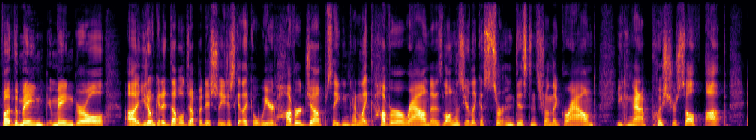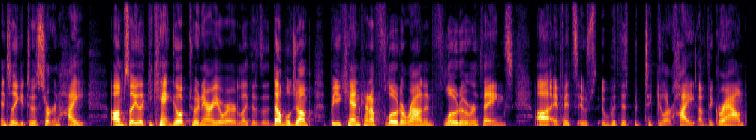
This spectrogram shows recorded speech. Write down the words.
but the main main girl, uh, you don't get a double jump initially. You just get like a weird hover jump, so you can kind of like hover around, and as long as you're like a certain distance from the ground, you can kind of push yourself up until you get to a certain height. Um, so like you can't go up to an area where like there's a double jump, but you can kind of float around and float over things uh, if it's, it's with this particular height of the ground.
